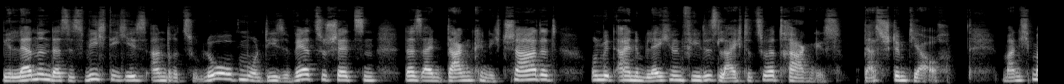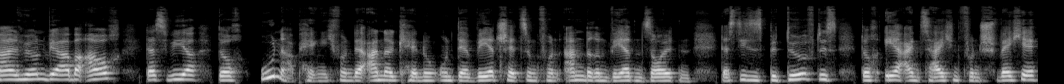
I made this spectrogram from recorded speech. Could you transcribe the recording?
Wir lernen, dass es wichtig ist, andere zu loben und diese wertzuschätzen, dass ein Danke nicht schadet und mit einem Lächeln vieles leichter zu ertragen ist. Das stimmt ja auch. Manchmal hören wir aber auch, dass wir doch unabhängig von der Anerkennung und der Wertschätzung von anderen werden sollten, dass dieses Bedürfnis doch eher ein Zeichen von Schwäche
